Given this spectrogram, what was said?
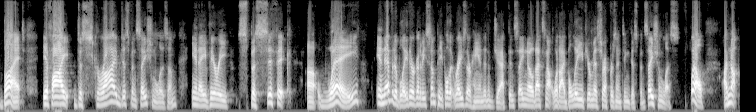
but if I describe dispensationalism in a very specific uh, way, inevitably, there are going to be some people that raise their hand and object and say, no, that's not what I believe. You're misrepresenting dispensationalists. Well, I'm not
